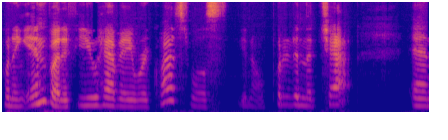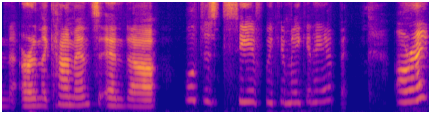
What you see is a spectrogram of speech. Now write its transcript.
putting in, but if you have a request, we'll you know put it in the chat and or in the comments, and uh, we'll just see if we can make it happen. All right.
